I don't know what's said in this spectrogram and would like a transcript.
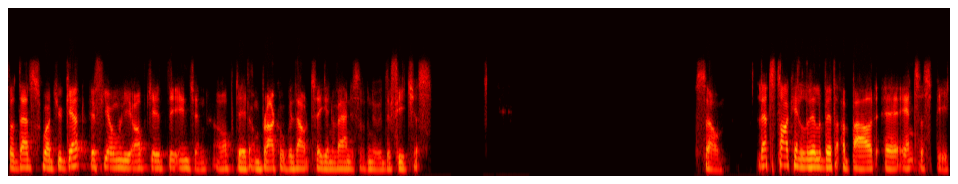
So that's what you get if you only update the engine or update Umbraco without taking advantage of new the features. So let's talk a little bit about uh, Enterspeed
